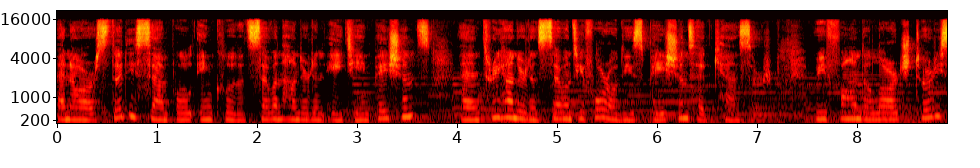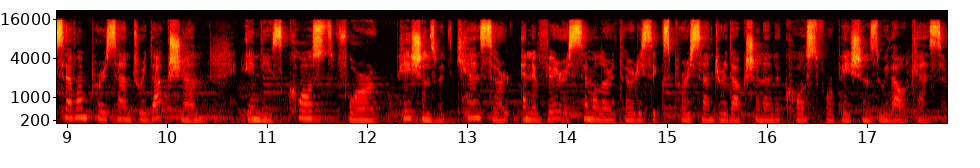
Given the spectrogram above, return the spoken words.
And our study sample included 718 patients, and 374 of these patients had cancer. We found a large 37% reduction in these costs for patients with cancer and a very similar 36% reduction in the cost for patients without cancer.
